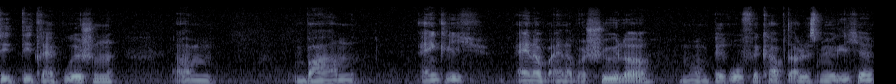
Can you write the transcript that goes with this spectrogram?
die, die drei Burschen ähm, waren eigentlich, einer, einer war Schüler, haben Berufe gehabt, alles Mögliche.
